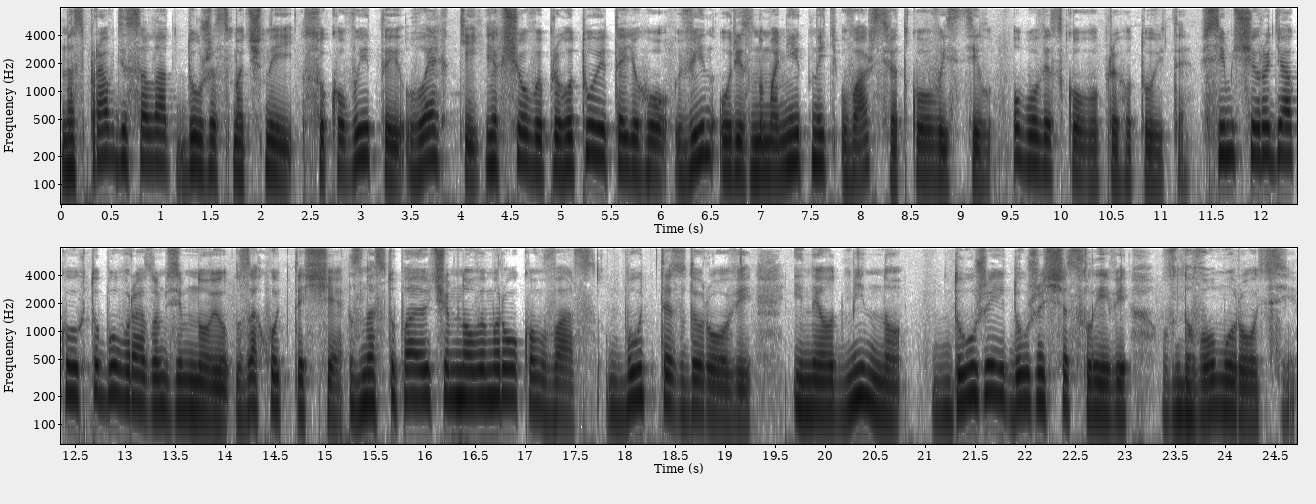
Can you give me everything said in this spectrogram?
Насправді салат дуже смачний, соковитий, легкий. Якщо ви приготуєте його, він урізноманітнить ваш святковий стіл. Обов'язково приготуйте. Всім щиро дякую, хто був разом зі мною. Заходьте ще. З наступаючим новим роком вас. Будьте здорові і неодмінно дуже і дуже щасливі в новому році.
